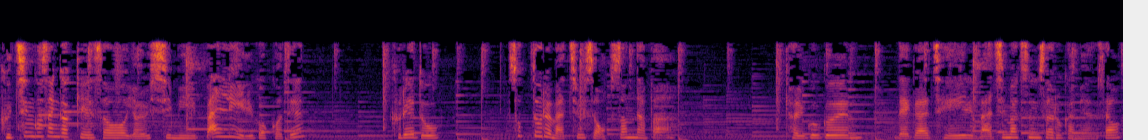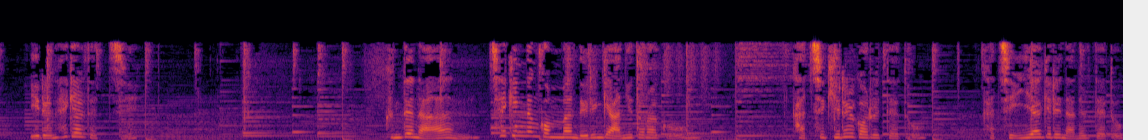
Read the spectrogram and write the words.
그 친구 생각해서 열심히 빨리 읽었거든? 그래도 속도를 맞출 수 없었나 봐. 결국은 내가 제일 마지막 순서로 가면서 일은 해결됐지. 근데 난 책 읽는 것만 느린 게 아니더라고. 같이 길을 걸을 때도, 같이 이야기를 나눌 때도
